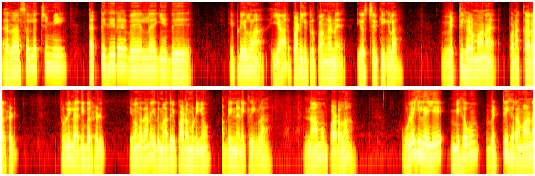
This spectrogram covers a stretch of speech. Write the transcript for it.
ராசலட்சுமி தட்டுகிற வேலை இது. இப்படியெல்லாம் யார் பாடிக்கிட்டு இருப்பாங்கன்னு யோசிச்சிருக்கீங்களா? வெற்றிகரமான பணக்காரர்கள் தொழில் அதிபர்கள் இவங்க தானே இது மாதிரி பாட முடியும் அப்படின்னு நினைக்கிறீங்களா? நாமும் பாடலாம். உலகிலேயே மிகவும் வெற்றிகரமான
